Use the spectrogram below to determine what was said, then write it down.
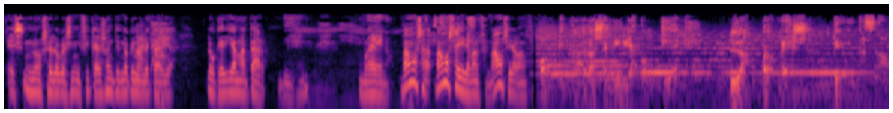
Es, no sé lo que significa eso, entiendo que no le caía. Lo quería matar. Bien. Bueno, vamos a, vamos a ir avanzando, vamos a ir avanzando. Porque cada semilla contiene la promesa de una flor.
